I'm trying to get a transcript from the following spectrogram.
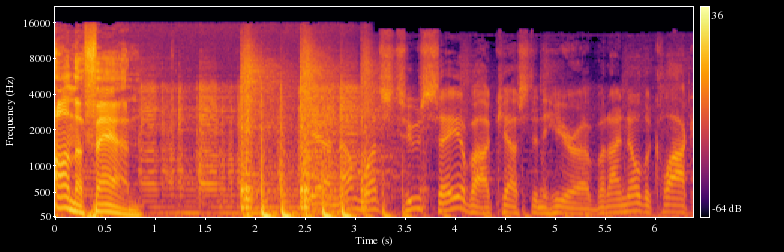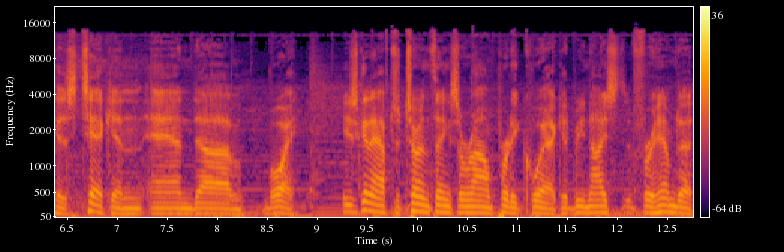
on the Fan. To say about Keston Hiura, but I know the clock is ticking, and uh, boy, he's going to have to turn things around pretty quick. It'd be nice for him to,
